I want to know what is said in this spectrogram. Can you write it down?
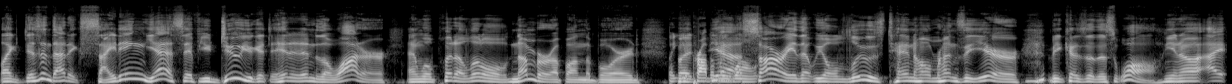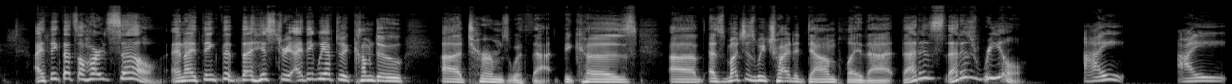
Like, isn't that exciting? Yes, if you do, you get to hit it into the water and we'll put a little number up on the board. But, but you probably yeah, won't. sorry that we'll lose 10 home runs a year because of this wall. You know, I, I think that's a hard sell. And I think that the history, I think we have to come to uh, terms with that because uh, as much as we try to downplay that, that is that is real. I I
